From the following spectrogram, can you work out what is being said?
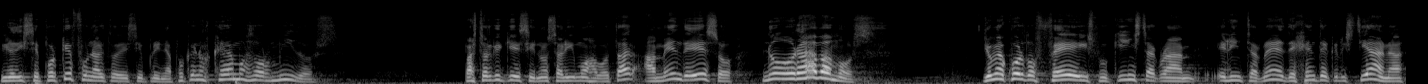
Y le dice, ¿por qué fue un acto de disciplina? Porque nos quedamos dormidos. Pastor, ¿qué quiere decir? No salimos a votar. Amén de eso. No orábamos. Yo me acuerdo Facebook, Instagram, el Internet de gente cristiana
